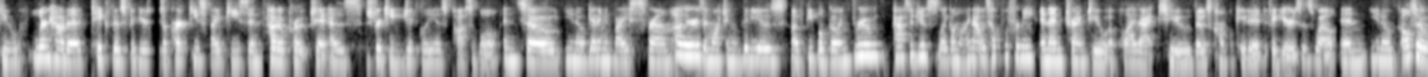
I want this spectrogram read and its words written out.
to learn how to take those figures apart piece by piece and how to approach it as strategically as possible. And so, you know, getting advice from others and watching videos of people going through passages like online, that was helpful for me. And then trying to apply that to those complicated figures as well. And, you know, also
